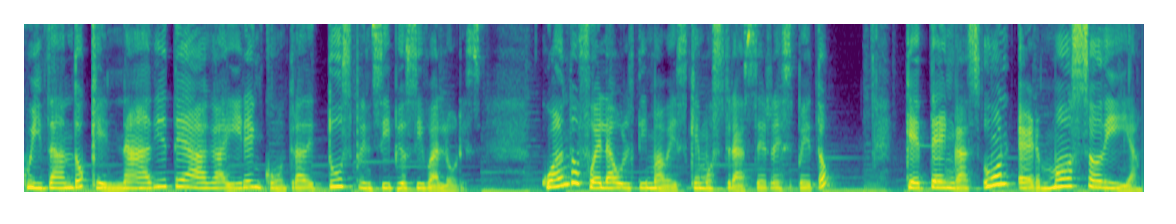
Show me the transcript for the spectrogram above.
cuidando que nadie te haga ir en contra de tus principios y valores. ¿Cuándo fue la última vez que mostraste respeto? Que tengas un hermoso día.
